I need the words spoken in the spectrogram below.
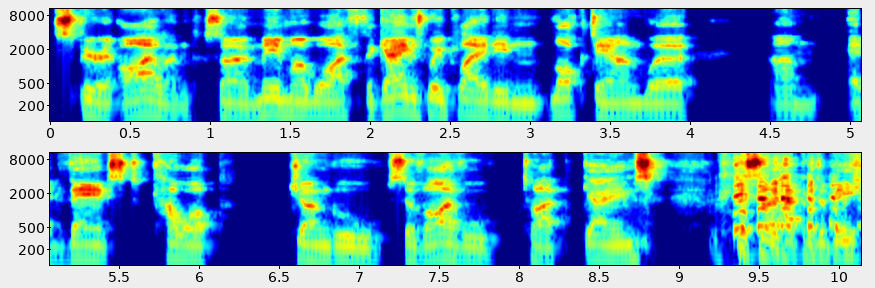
Spirit Island. So me and my wife, the games we played in lockdown were um, advanced co-op jungle survival type games. Just so happened to be.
